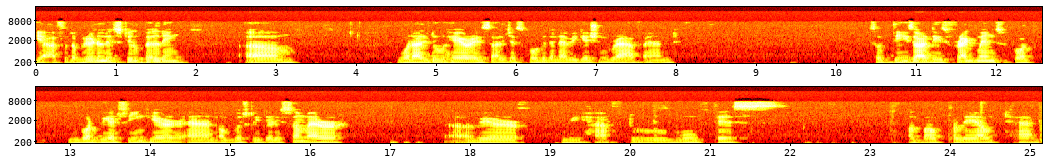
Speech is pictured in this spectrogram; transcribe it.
Yeah so the Gradle is still building um, what I'll do here is I'll just go to the navigation graph and so these are these fragments what what we are seeing here and obviously there is some error uh, where we have to move this above the layout tag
